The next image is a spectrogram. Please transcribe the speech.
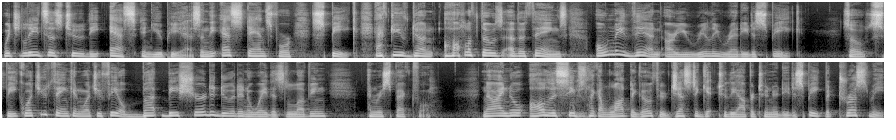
Which leads us to the S in UPS, and the S stands for speak. After you've done all of those other things, only then are you really ready to speak. So speak what you think and what you feel, but be sure to do it in a way that's loving and respectful. Now, I know all this seems like a lot to go through just to get to the opportunity to speak, but trust me,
